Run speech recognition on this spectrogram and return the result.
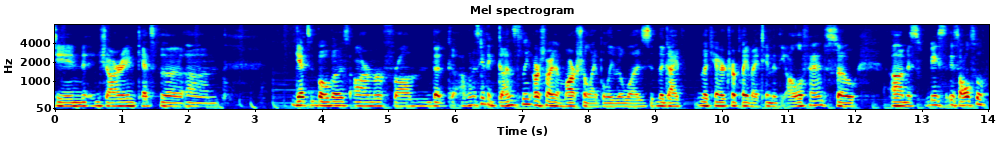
Din Djarin gets the um, gets Boba's armor from the I want to say the gunslinger or sorry the marshal I believe it was the guy the character played by Timothy Olyphant. So um, it's it's also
